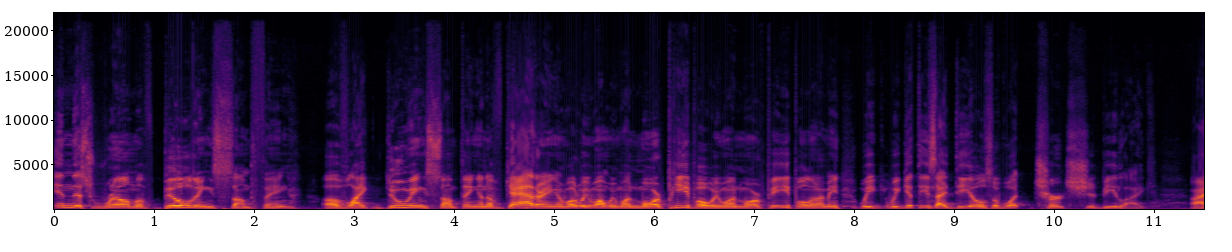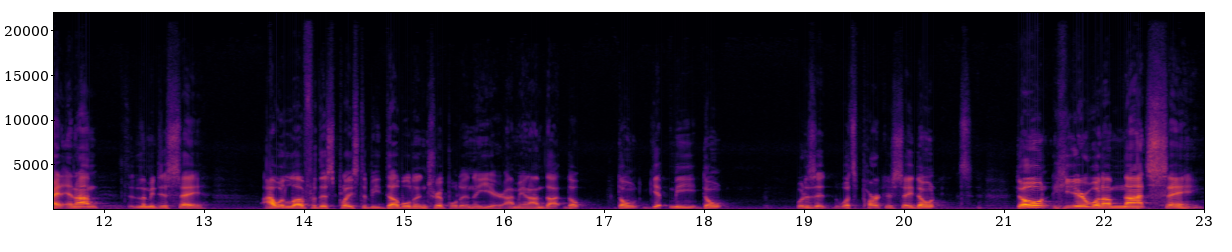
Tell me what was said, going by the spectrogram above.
in this realm of building something of like doing something and of gathering. And what do we want? We want more people. We want more people. And I mean, we, we get these ideals of what church should be like. All right. And I'm, let me just say, I would love for this place to be doubled and tripled in a year. I mean, I'm not, don't, don't get me, don't, what is it? What's Parker say? Don't, don't hear what I'm not saying.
